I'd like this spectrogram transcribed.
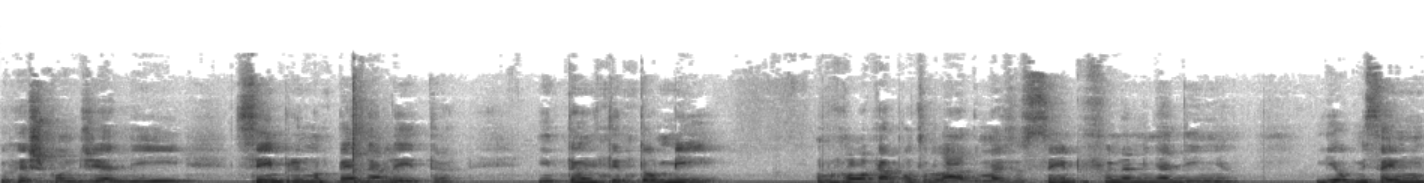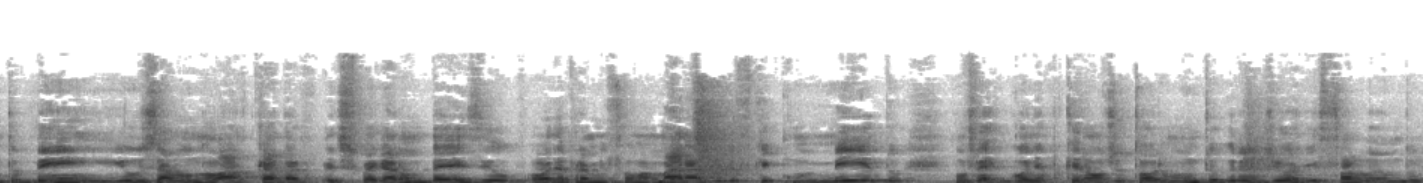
eu respondia ali, sempre no pé da letra. Então ele tentou me colocar para outro lado, mas eu sempre fui na minha linha. E eu me saí muito bem. E os alunos lá, cada, eles pegaram 10 e eu, olha, para mim foi uma maravilha. Eu fiquei com medo, com vergonha, porque era um auditório muito grande e eu ali falando.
